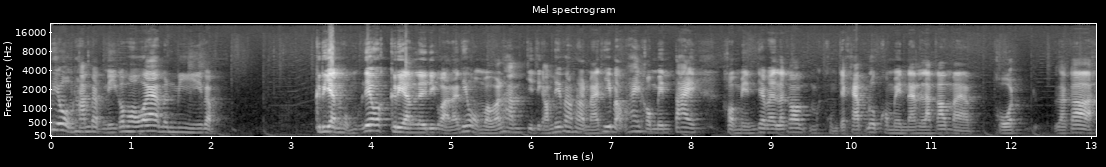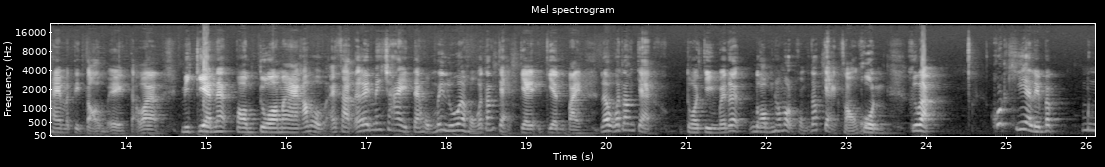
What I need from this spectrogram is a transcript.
ที่ผมทำแบบนี้ก็เพราะว่ามันมีแบบเกรียนผมเรียกว่าเกรียนเลยดีกว่านะที่ผมแบบว่าทำกิจกรรมที่ผ่านๆมาที่แบบให้คอมเมนต์ใต้ คอมเมนต์ใช่ไหมแล้วก็ผมจะแคปรูปคอมเมนต์นั้น แล้วก็มาโพสต์แล้วก็ให้มาติดต่อผมเอง แต่ว่ามีเกียนเนี่ยปลอมตัวมาครับผมไอสัตว์เอ้ยไม่ใช่ แต่ผมไม่รู้อะผมก็ต้องแจกเกียนเกรียนไป แล้วก็ต้องแจกตัวจริงไปด้วยรวมทั้งหมดผมต้องแจกสองคน คือแบบโคตรเครียดเลยแบบมึง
